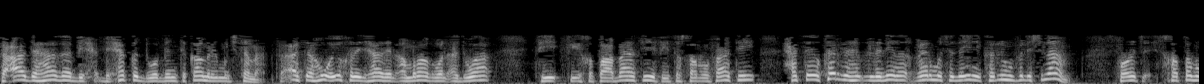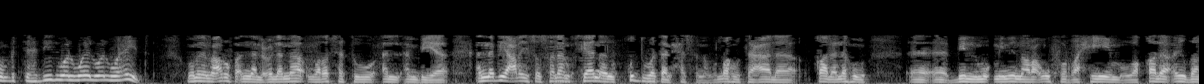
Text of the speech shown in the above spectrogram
فعاد هذا بحقد وبانتقام للمجتمع. فأتى هو يخرج هذه الأمراض والأدواء في في خطاباته في تصرفاته حتى يكره الذين غير متدينين يكرههم في الإسلام. فيتخطبهم بالتهديد والويل والوعيد. ومن المعروف أن العلماء ورثة الأنبياء. النبي عليه الصلاة والسلام كان القدوة الحسنة. والله تعالى قال له آه، آه، بالمؤمنين رؤوف رحيم. وقال أيضا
